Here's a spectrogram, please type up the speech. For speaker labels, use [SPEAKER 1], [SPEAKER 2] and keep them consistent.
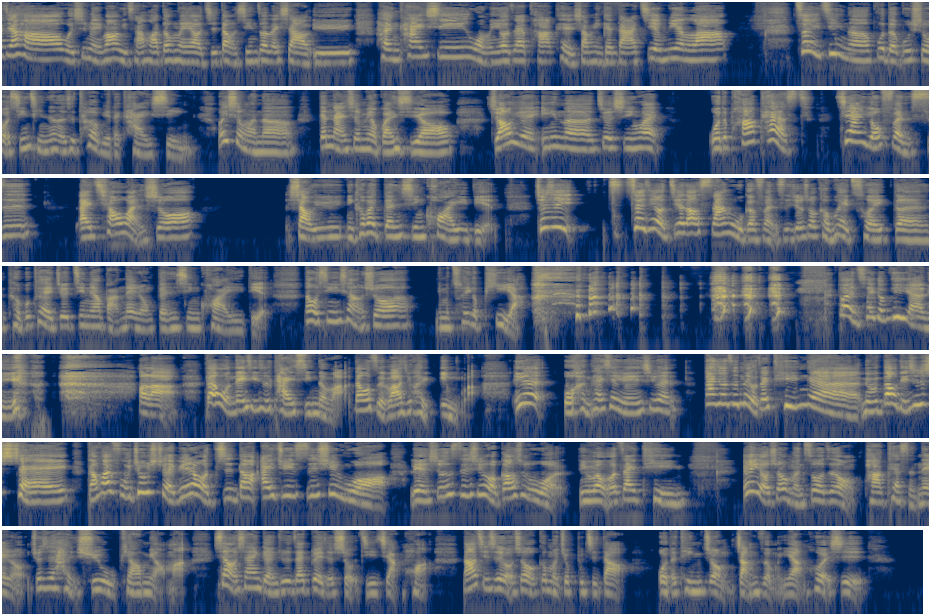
[SPEAKER 1] 大家好，我是美貌与才华都没有，只懂星座的小鱼，很开心我们又在 Podcast 上面跟大家见面啦。最近呢，不得不说我心情真的是特别的开心，为什么呢？跟男生没有关系哦，主要原因呢，就是因为我的 Podcast 竟然有粉丝来敲碗说，小鱼，你可不可以更新快一点？就是。最近有接到三五个粉丝，就说可不可以催更，可不可以就尽量把内容更新快一点。那我心里想说，你们催个屁呀！到底催个屁呀你？好啦，但我内心是开心的嘛，但我嘴巴就很硬嘛，因为我很开心的原因是因为大家真的有在听诶，你们到底是谁？赶快浮出水面让我知道，IG 私讯我，脸书私讯我，告诉我你们有没有在听。因为有时候我们做这种 podcast 的内容，就是很虚无缥缈嘛。像我现在一个人就是在对着手机讲话，然后其实有时候我根本就不知道我的听众长怎么样，或者是。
